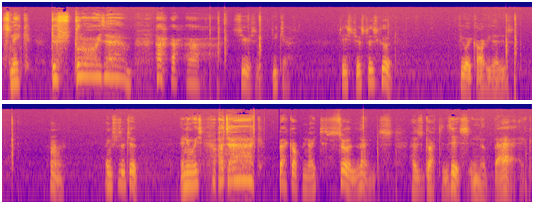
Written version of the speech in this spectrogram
Snake, destroy them! Ha ha ha. Seriously, decaf. Tastes just as good. If you like coffee, that is. Huh. Thanks for the tip. Anyways, attack! Backup Knight. Sir Lance has got this in the bag.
